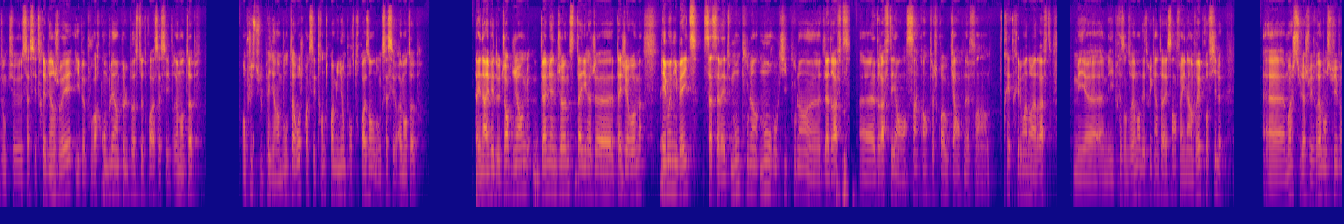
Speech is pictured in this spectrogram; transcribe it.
donc ça, c'est très bien joué. Il va pouvoir combler un peu le poste 3, ça c'est vraiment top. En plus, tu le payes un bon tarot, je crois que c'est 33 millions pour 3 ans, donc ça c'est vraiment top. T'as une arrivée de George Young, Damian Jones, Ty, euh, Jerome et Money Bates. Ça, ça va être mon poulain, mon rookie poulain euh, de la draft. Euh, drafté en 50, je crois, ou 49, très très loin dans la draft. Mais, mais il présente vraiment des trucs intéressants. Enfin, il a un vrai profil. moi, celui-là, je vais vraiment le suivre.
